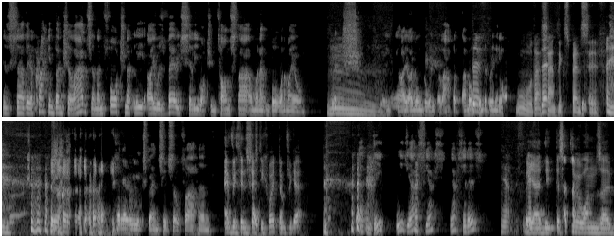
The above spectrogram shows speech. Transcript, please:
Because uh, they're a cracking bunch of lads. And unfortunately, I was very silly watching Tom start and went out and bought one of my own. Mm. I, I won't go into that, but I'm open The- to bringing it up. Ooh, that The- sounds expensive. Very expensive so far, and Everything's 50 quid, don't forget. yeah, indeed, indeed, yes, yes, yes, it is. yeah. But yeah, the, the September one's a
